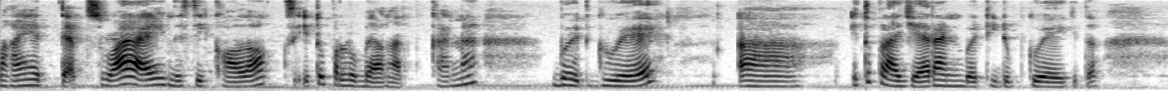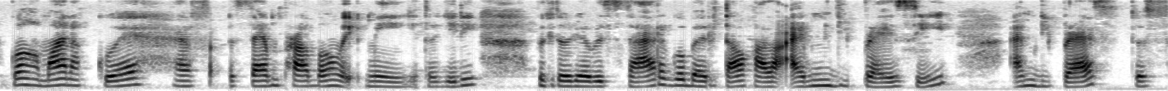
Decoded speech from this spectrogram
makanya that's why the psychologs itu perlu banget. Karena buat gue uh, itu pelajaran buat hidup gue gitu. Gue gak mau anak gue have same problem with me gitu. Jadi begitu dia besar gue baru tahu kalau I'm depresi I'm depressed terus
